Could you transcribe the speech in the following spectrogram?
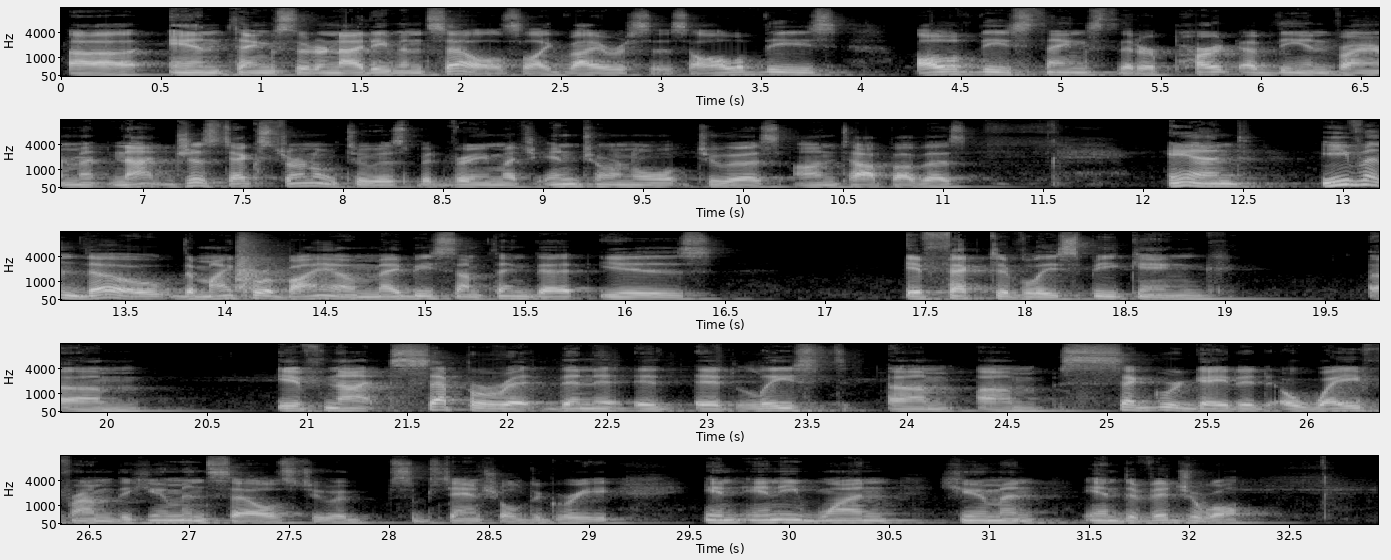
uh, and things that are not even cells, like viruses. All of these, all of these things that are part of the environment, not just external to us, but very much internal to us, on top of us. And even though the microbiome may be something that is, effectively speaking, um, if not separate, then it, it, at least um, um, segregated away from the human cells to a substantial degree in any one human individual.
